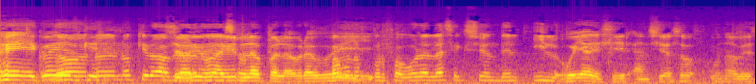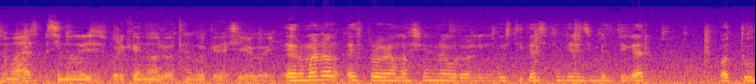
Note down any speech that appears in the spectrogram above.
güey, güey, No, es que no, no quiero Se hablar me iba a de ir eso. la palabra, güey. Vámonos por favor a la sección del hilo. Voy a decir ansioso una vez más. Si no me dices por qué, no lo tengo que decir, güey. Hermano, es programación neurolingüística. Si tú quieres investigar o tú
